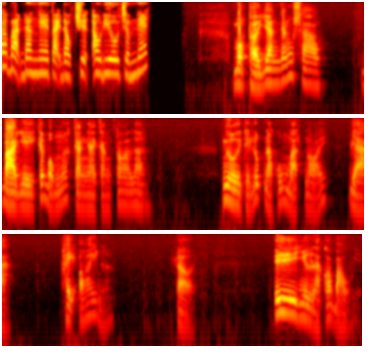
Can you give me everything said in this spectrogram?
Các bạn đang nghe tại đọc truyện audio.net. Một thời gian ngắn sau, bà dì cái bụng càng ngày càng to lên. Người thì lúc nào cũng mệt mỏi và hay ói nữa. Rồi, y như là có bầu vậy.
